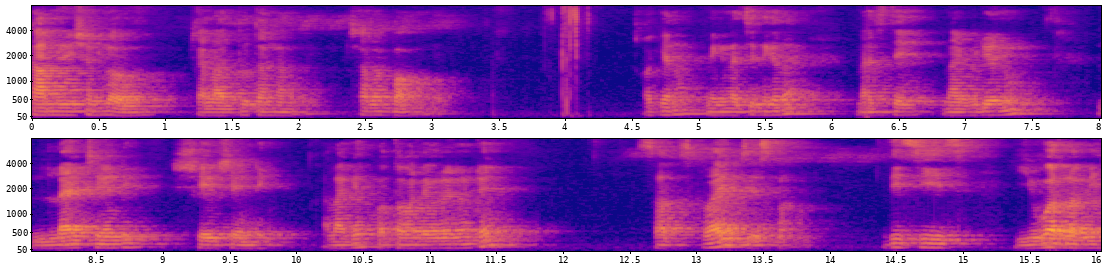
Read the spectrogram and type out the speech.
కాంబినేషన్లో చాలా అద్భుతంగా ఉంది. చాలా బాగుంది. ఓకేనా? మీకు నచ్చింది కదా? నచ్చితే నా వీడియోను లైక్ చేయండి షేర్ చేయండి. అలాగే కొత్త వాళ్ళు ఎవరైనా ఉంటే సబ్స్క్రైబ్ చేసుకోండి. This is your Ravi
